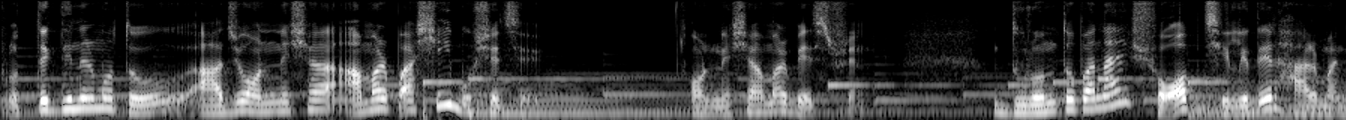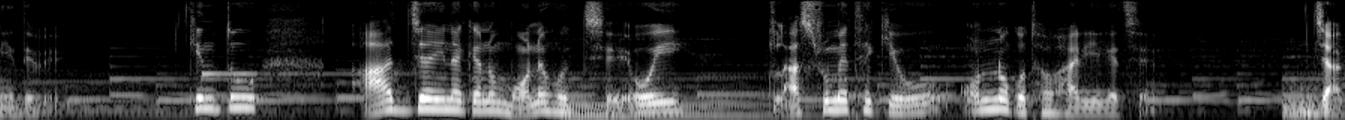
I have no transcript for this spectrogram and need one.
প্রত্যেক দিনের মতো আজও অন্বেষা আমার পাশেই বসেছে। অন্বেষা আমার বেস্ট ফ্রেন্ড দুরন্ত পানায় সব ছেলেদের হার মানিয়ে দেবে। কিন্তু আজ যাই না কেন মনে হচ্ছে ওই ক্লাসরুমে থেকেও অন্য কোথাও হারিয়ে গেছে। যাক,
